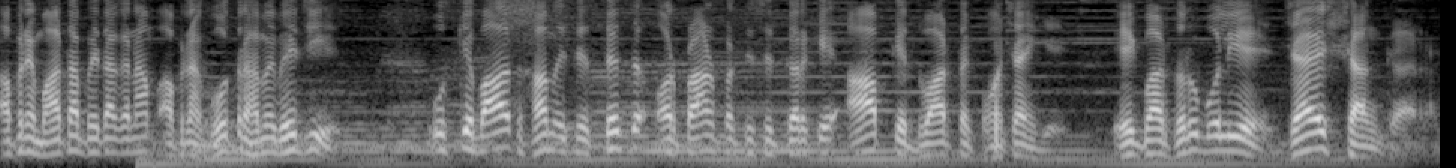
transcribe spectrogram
अपने माता पिता का नाम, अपना गोत्र हमें भेजिए। उसके बाद हम इसे सिद्ध और प्राण प्रतिष्ठित करके आपके द्वार तक पहुंचाएँगे। एक बार ज़रूर बोलिए, जय शंकर.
